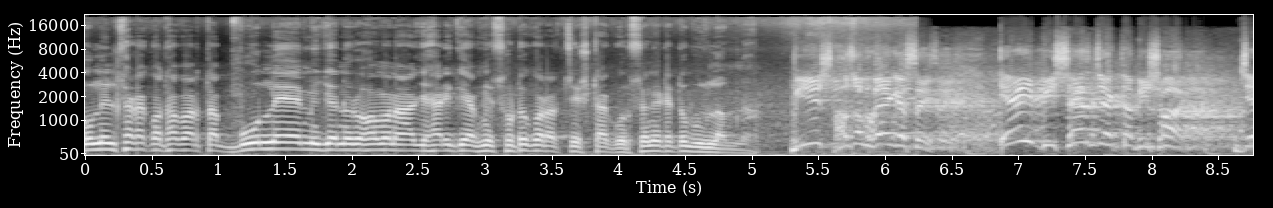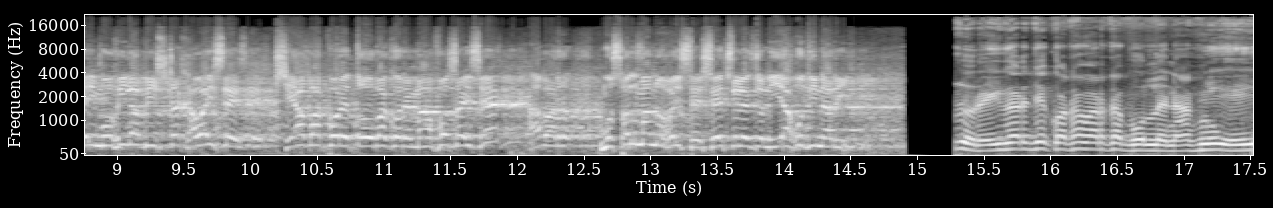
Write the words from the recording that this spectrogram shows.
দলিল ছাড়া কথাবার্তা বলে মিজানুর রহমান আজহারিকে আপনি ছোট করার চেষ্টা করছেন, এটা তো বুঝলাম না। বিষ হজম হয়ে গেছে। এই বিষের যে একটা বিষয়, যেই মহিলা বিষটা খাওয়াইছে, সে আবার পরে তৌবা করে মাফ চাইছে, আবার মুসলমানও হয়েছে সে ছিল একজন ইয়াহুদি নারী। এইবার যে কথাবার্তা বললেন, আপনি এই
